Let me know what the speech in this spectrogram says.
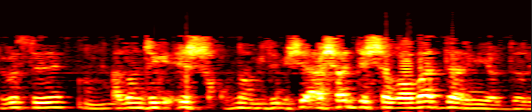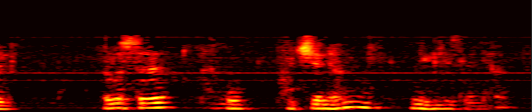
درسته؟ از آنجا که عشق نامیده میشه اشد شقاوت در میاد داره. درسته؟ خب پوچی یعنی هم یعنی هم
